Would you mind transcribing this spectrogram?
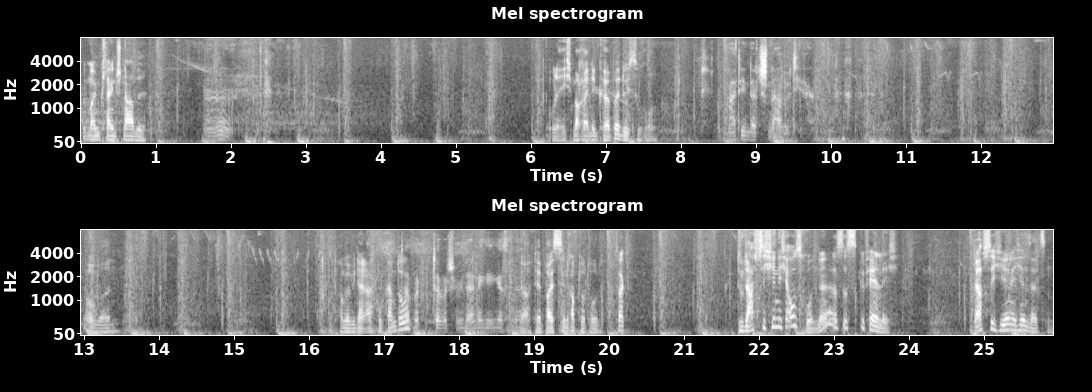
Mit meinem kleinen Schnabel. Oder ich mache eine Körperdurchsuchung. Martin, das Schnabeltier. Oh Mann. Gut, haben wir wieder einen Akkukanto? Da wird, da wird schon wieder einer gegessen. Ne? Ja, der beißt den Raptor tot. Zack. Du darfst dich hier nicht ausruhen, ne? Das ist gefährlich. Du darfst dich hier nicht hinsetzen.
